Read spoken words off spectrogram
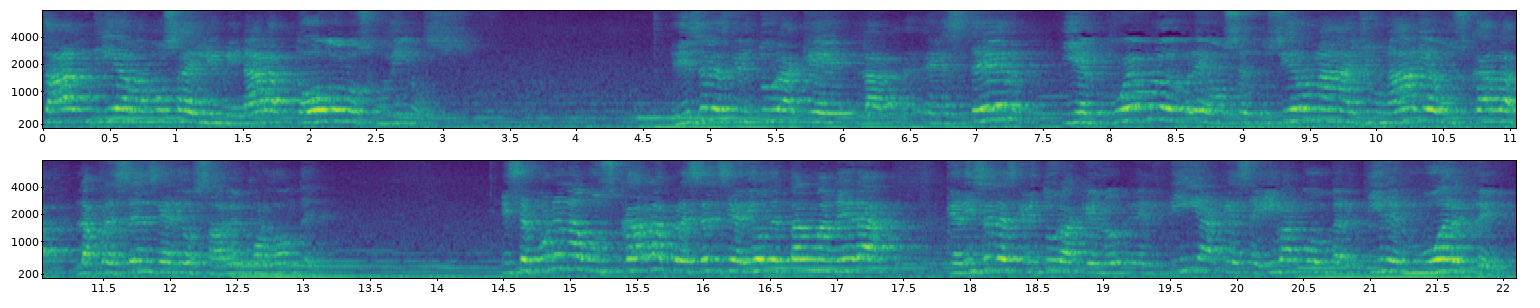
tal día vamos a eliminar a todos los judíos. Dice la escritura que la, Esther y el pueblo hebreo se pusieron a ayunar y a buscar la, la presencia de Dios. ¿Saben por dónde? Y se ponen a buscar la presencia de Dios de tal manera que dice la escritura que el día que se iba a convertir en muerte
